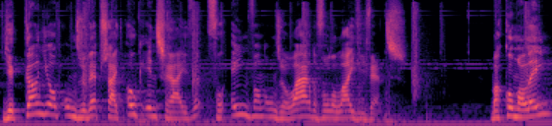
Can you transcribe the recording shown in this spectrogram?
Je kan je op onze website ook inschrijven voor een van onze waardevolle live events. Maar kom alleen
